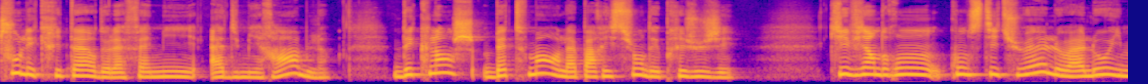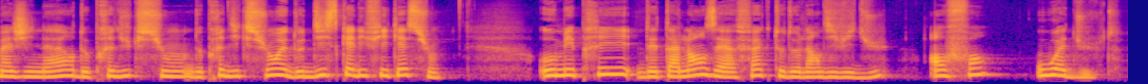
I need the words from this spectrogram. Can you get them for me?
tous les critères de la famille admirable déclenche bêtement l'apparition des préjugés, qui viendront constituer le halo imaginaire de prédiction, de et de disqualification, au mépris des talents et affects de l'individu, enfant ou adulte,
